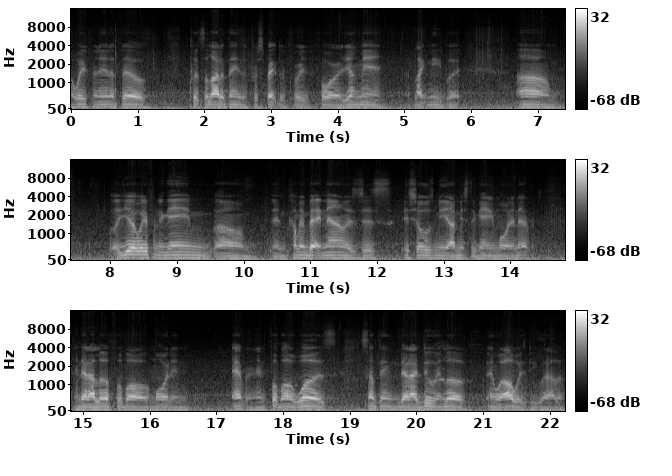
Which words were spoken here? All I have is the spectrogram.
away from the NFL puts a lot of things in perspective for for a young man like me. But um, a year away from the game um, and coming back now is just it shows me I miss the game more than ever, and that I love football more than ever. And football was something that I do and love and will always be what I love.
